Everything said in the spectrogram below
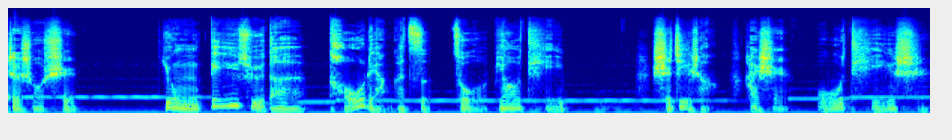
这首诗用第一句的头两个字做标题，实际上还是无题诗。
